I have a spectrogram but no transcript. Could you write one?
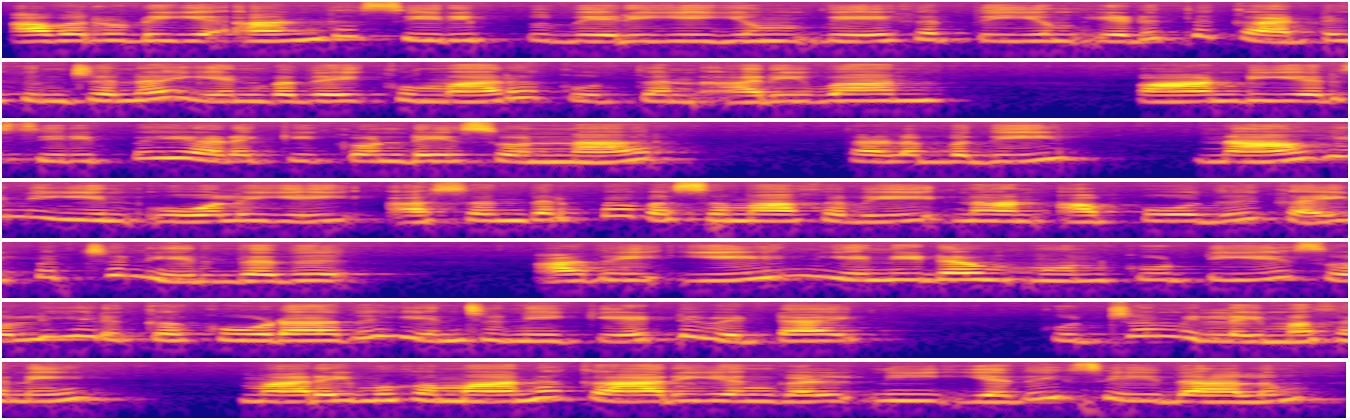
அவருடைய அந்த சிரிப்பு வெறியையும் வேகத்தையும் எடுத்து காட்டுகின்றன என்பதை குமாரகுத்தன் அறிவான். பாண்டியர் சிரிப்பை அடக்கிக் கொண்டே சொன்னார் தளபதி நாகினியின் ஓலையை அசந்தர்ப்பவசமாகவே நான் அப்போது கைப்பற்ற நேர்ந்தது. அதை ஏன் என்னிடம் முன்கூட்டியே சொல்லியிருக்க கூடாது என்று நீ கேட்டுவிட்டாய். குற்றமில்லை மகனே. மறைமுகமான காரியங்கள் நீ எதை செய்தாலும்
